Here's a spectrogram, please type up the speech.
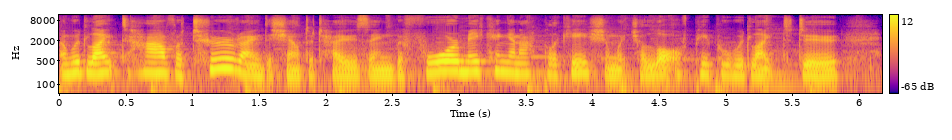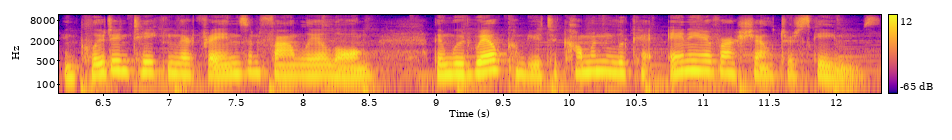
and would like to have a tour around the sheltered housing before making an application, which a lot of people would like to do, including taking their friends and family along, then we'd welcome you to come and look at any of our shelter schemes.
